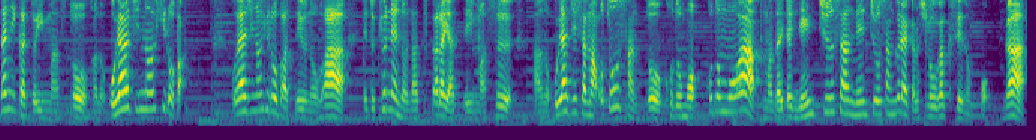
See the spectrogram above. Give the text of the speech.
何かと言いますとあの親父の広場。親父の広場っていうのは、えっと、去年の夏からやっています。あの親父様お父さんと子供。子供はまあ大体年中さん年長さんぐらいから小学生の子が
